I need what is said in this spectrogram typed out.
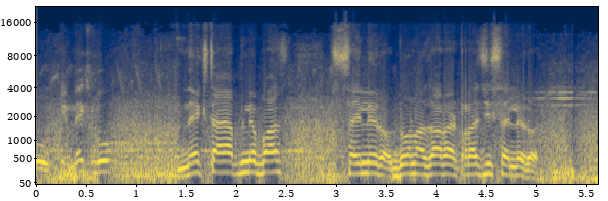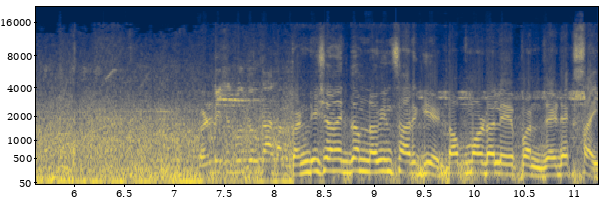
ओके नेक्स्ट भाऊ नेक्स्ट आहे आपले पास सैलेरो दोन हजार अठराची सैलेरो कंडिशनबद्दल काय सांगता? कंडिशन एकदम नवीन सारखी आहे. टॉप मॉडेल आहे पण झेड एक्स आय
